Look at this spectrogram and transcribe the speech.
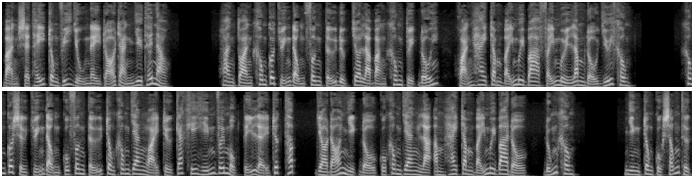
bạn sẽ thấy trong ví dụ này rõ ràng như thế nào. Hoàn toàn không có chuyển động phân tử được cho là bằng không tuyệt đối, khoảng 273,15 độ dưới không. Không có sự chuyển động của phân tử trong không gian ngoại trừ các khí hiếm với một tỷ lệ rất thấp, do đó nhiệt độ của không gian là âm 273 độ, đúng không? Nhưng trong cuộc sống thực,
